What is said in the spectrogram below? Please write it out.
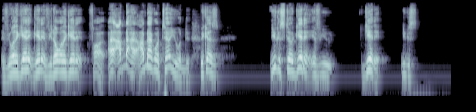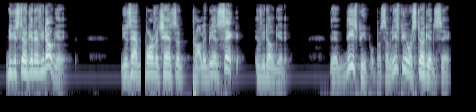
If you want to get it, get it. If you don't want to get it, fine. I, am not. I'm not going to tell you what to do because you can still get it if you get it. You can you can still get it if you don't get it. you just have more of a chance of probably being sick if you don't get it than these people. But some of these people are still getting sick.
